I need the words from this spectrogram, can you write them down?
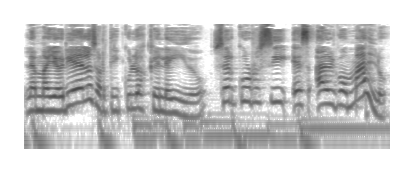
La mayoría de los artículos que he leído, ser cursi es algo malo,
